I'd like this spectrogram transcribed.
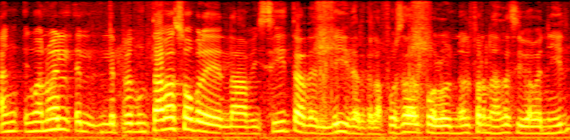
Manuel, le preguntaba sobre la visita del líder de la Fuerza del Pueblo, Manuel Fernández, si iba a venir.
